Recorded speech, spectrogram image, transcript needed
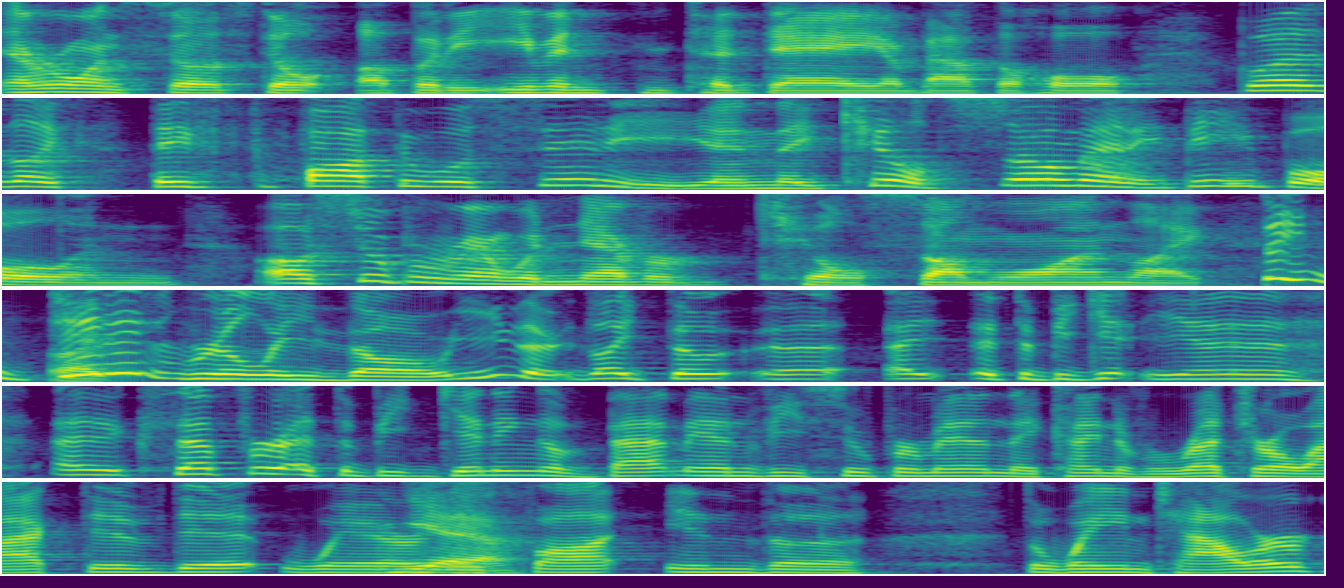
everyone's so still uppity even today about the whole but like they fought through a city and they killed so many people and oh superman would never kill someone like They didn't really though either. Like the uh, I, at the begin, yeah, except for at the beginning of Batman v Superman, they kind of retroactived it where Yeah. they fought in the the Wayne Tower.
